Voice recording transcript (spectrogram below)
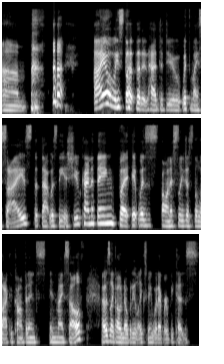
um, I always thought that it had to do with my size, that that was the issue kind of thing. But it was honestly just the lack of confidence in myself. I was like, oh, nobody likes me, whatever, because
